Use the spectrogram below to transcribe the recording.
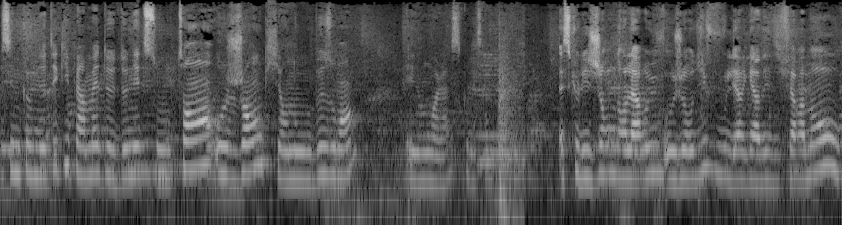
C'est une communauté qui permet de donner de son temps aux gens qui en ont besoin. Et donc voilà, c'est comme ça. Est-ce que les gens dans la rue aujourd'hui, vous les regardez différemment ou-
